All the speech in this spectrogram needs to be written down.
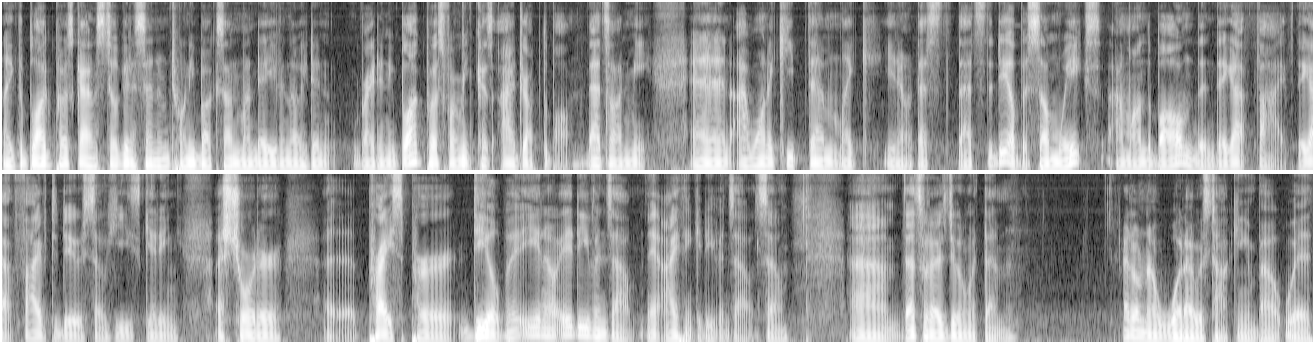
Like the blog post guy i'm still going to send him 20 bucks on monday even though he didn't write any blog post for me because i dropped the ball. That's on me. And i want to keep them like you know that's that's the deal. But some weeks i'm on the ball and then they got five. They got five to do so he's getting a shorter uh, price per deal. But you know it evens out. Yeah, i think it evens out. So um, that's what I was doing with them. I don't know what I was talking about with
